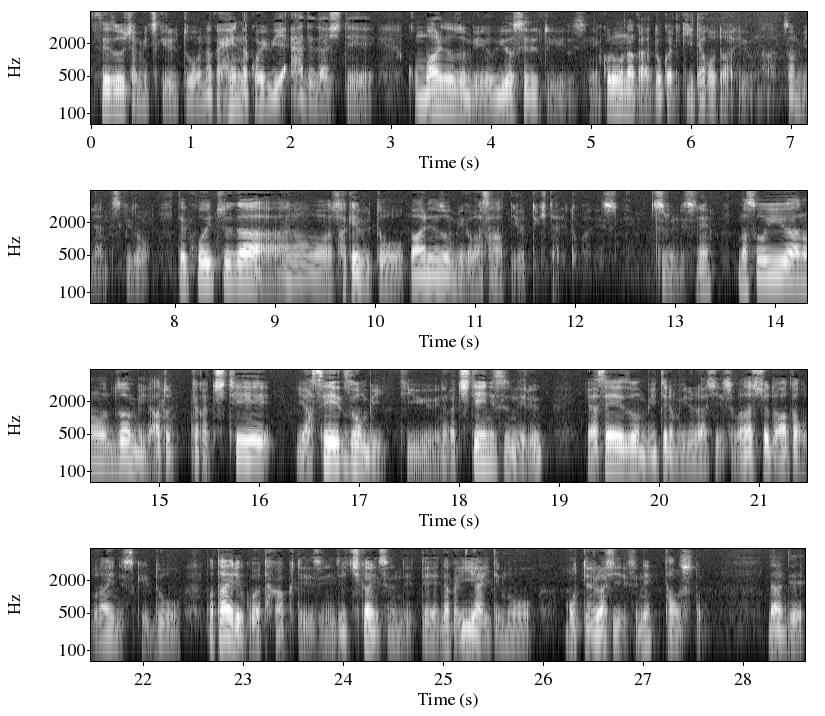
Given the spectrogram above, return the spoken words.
製造者見つけるとなんか変な声ウィヤーって出してこう周りのゾンビを呼び寄せるというですねこれもなんかどっかで聞いたことあるようなゾンビなんですけどでこいつがあの叫ぶと周りのゾンビがわさーって寄ってきたりとかですねするんですね、まあ、そういうあのゾンビあとなんか地底野生ゾンビっていうなんか地底に住んでる野生ゾンビっていうのもいるらしいです私ちょっと会ったことないんですけど、まあ、体力が高くてですねで地下に住んでてなんかいいアイテムを持ってるらしいですね倒すとなので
